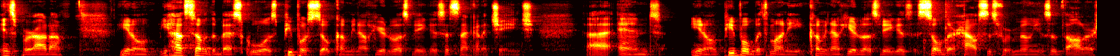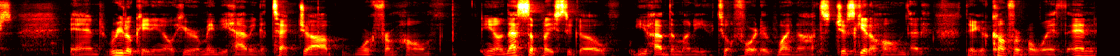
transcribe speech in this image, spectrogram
Inspirada, you know, you have some of the best schools. People are still coming out here to Las Vegas. That's not going to change. Uh, and you know, people with money coming out here to Las Vegas sold their houses for millions of dollars, and relocating out here, or maybe having a tech job, work from home. You know, that's the place to go. You have the money to afford it. Why not? Just get a home that that you're comfortable with, and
